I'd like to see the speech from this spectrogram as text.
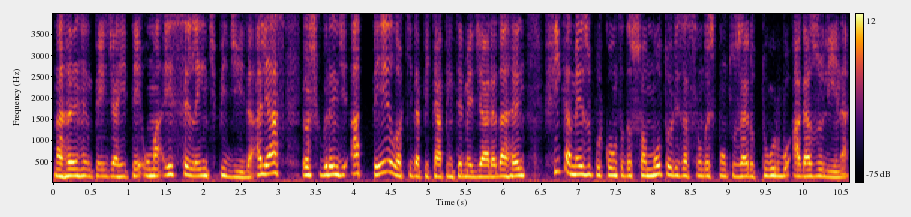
na RAM Rampage RT uma excelente pedida. Aliás, eu acho que o grande apelo aqui da picape intermediária da RAM fica mesmo por conta da sua motorização 2.0 turbo a gasolina.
